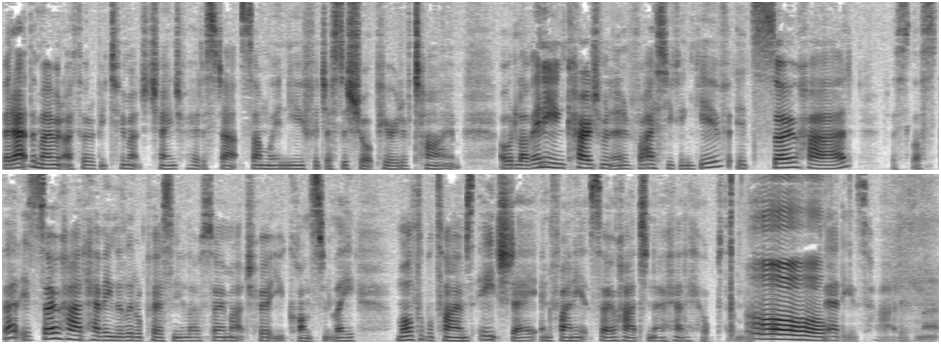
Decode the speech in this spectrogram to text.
But at the moment, I thought it'd be too much change for her to start somewhere new for just a short period of time. I would love any encouragement and advice you can give. It's so hard. Just lost that. It's so hard having the little person you love so much hurt you constantly, multiple times each day, and finding it so hard to know how to help them. Oh, That is hard, isn't it?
